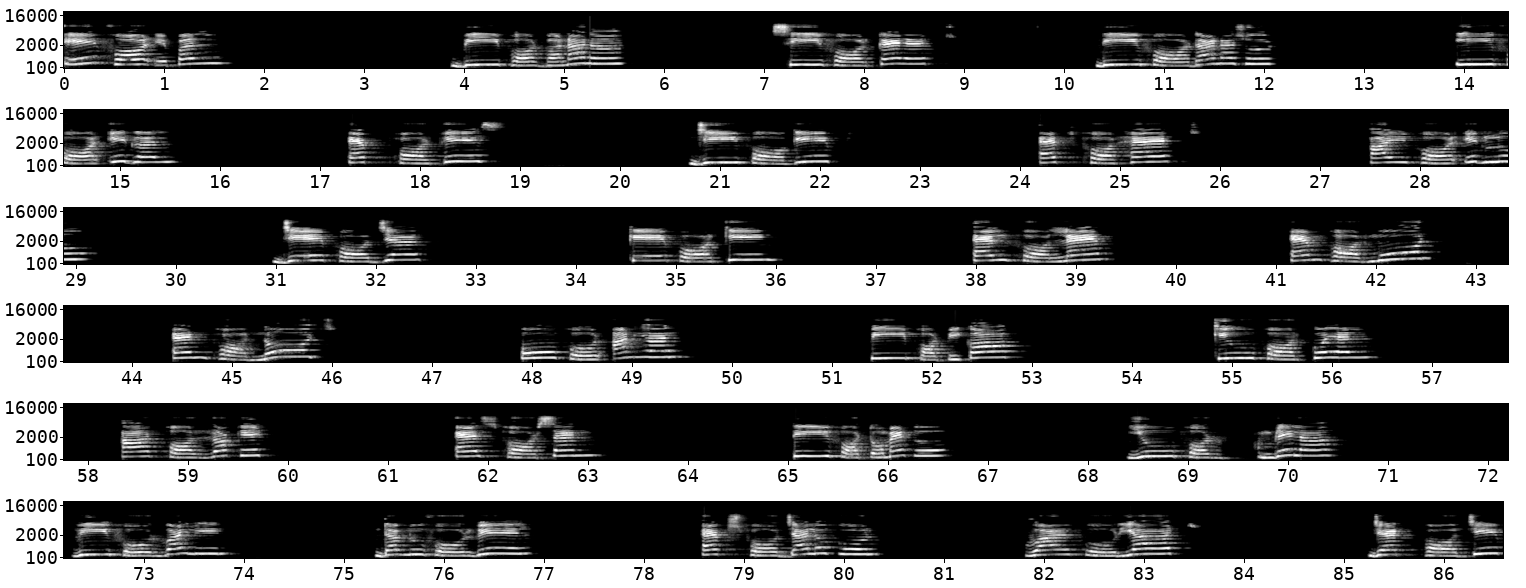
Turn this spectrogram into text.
A for apple. B for banana. C for carrot. D for dinosaur. E for eagle. F for fish. G for gift. H for hat. I for igloo. J for jug. K for king. L for lamb. M for moon. N for nose. O for onion. P for peacock. Q for quail. R for rocket. S for sun. T for tomato. U for umbrella. V for violin. W for whale. X for xylophone. Y for yacht. Z for jeep.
